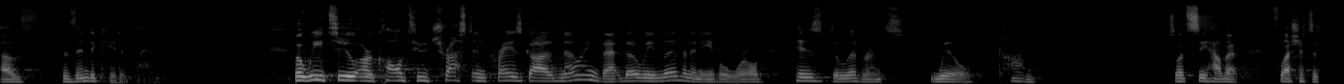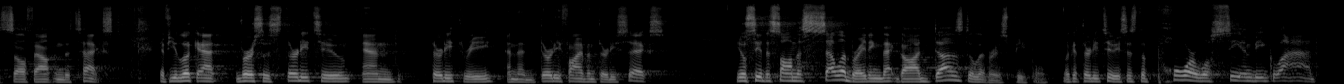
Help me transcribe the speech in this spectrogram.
of the vindicated lamb. But we too are called to trust and praise God, knowing that though we live in an evil world, his deliverance will come. So let's see how that fleshes itself out in the text. If you look at verses 32 and 33, and then 35 and 36, you'll see the psalmist celebrating that God does deliver his people. Look at 32. He says, The poor will see and be glad.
